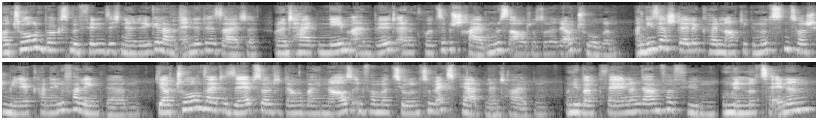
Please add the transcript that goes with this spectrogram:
Autorenboxen befinden sich in der Regel am Ende der Seite und enthalten neben einem Bild eine kurze Beschreibung des Autors oder der Autorin. An dieser Stelle können auch die genutzten Social-Media-Kanäle verlinkt werden. Die Autorenseite selbst sollte darüber hinaus Informationen zum Experten enthalten und über Quellenangaben verfügen, um den NutzerInnen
